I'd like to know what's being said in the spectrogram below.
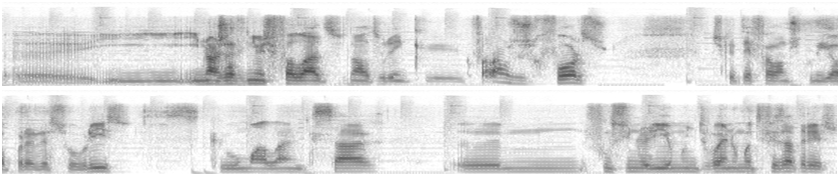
Uh, e, e nós já tínhamos falado na altura em que, que falámos dos reforços, acho que até falámos com o Miguel Pereira sobre isso, que o Malang Sarr um, funcionaria muito bem numa defesa a 3.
